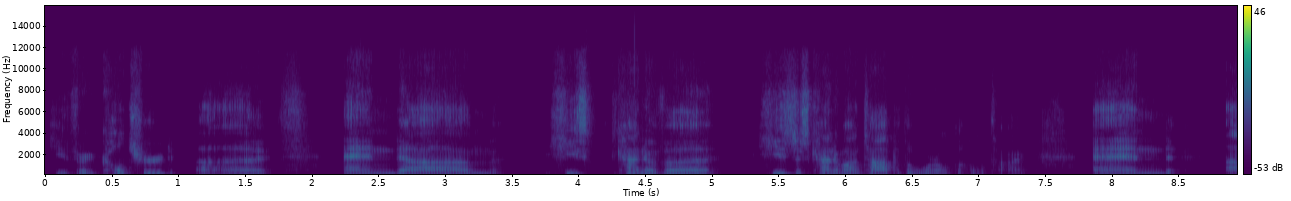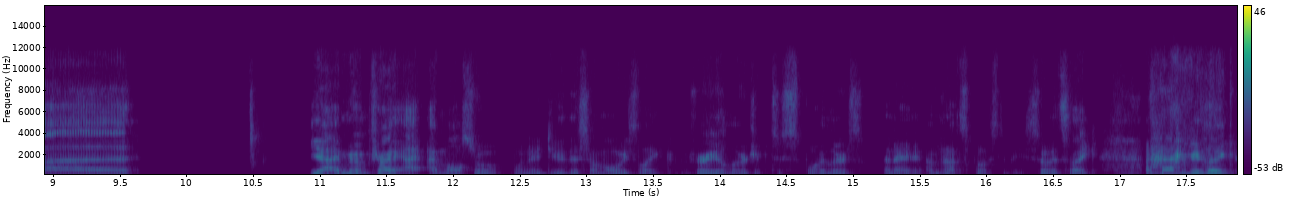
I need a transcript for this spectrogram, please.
he's very cultured. Uh, and um, he's kind of a, he's just kind of on top of the world the whole time. And uh, yeah i mean i'm trying I, am also when i do this i'm always like very allergic to spoilers and I, i'm not supposed to be. So it's like i feel like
